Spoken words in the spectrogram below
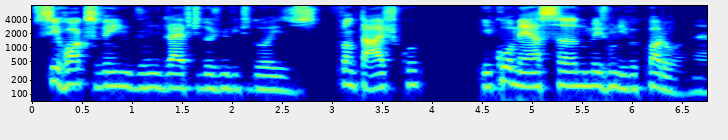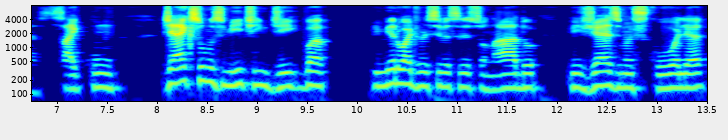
Seahawks vem de um draft de 2022 fantástico e começa no mesmo nível que parou. Né? Sai com Jackson Smith em Digba, primeiro wide receiver selecionado, vigésima escolha.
